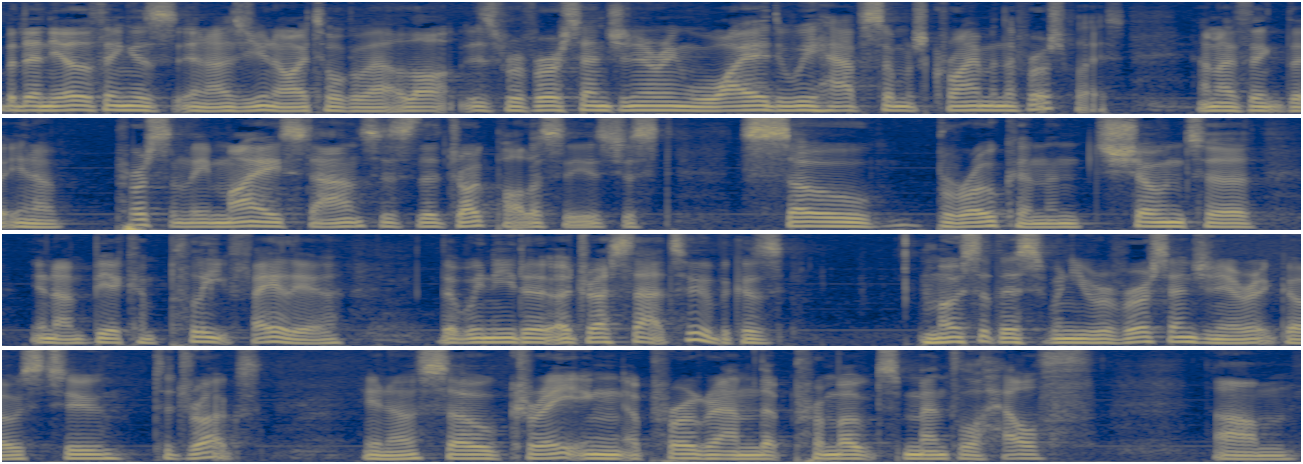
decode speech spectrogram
but then the other thing is, and as you know, I talk about a lot, is reverse engineering. Why do we have so much crime in the first place? And I think that, you know, personally, my stance is the drug policy is just so broken and shown to, you know, be a complete failure that we need to address that too, because most of this, when you reverse engineer it, goes to, to drugs. You know, so creating a program that promotes mental health um,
